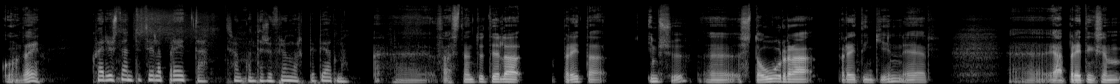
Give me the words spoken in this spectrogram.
Góðan daginn. Hverju stendur til að breyta samkvæmt þessu frumvarpi Bjarnar? Eh, það stendur til að breyta ymsu. Eh, stóra breytingin er eh, ja, breyting sem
